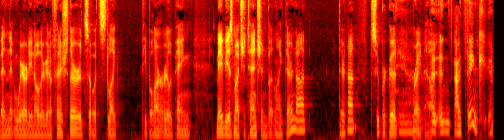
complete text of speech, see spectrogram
and we already know they're going to finish third. So it's like people aren't really paying maybe as much attention, but like they're not they're not super good right now. And, and I think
